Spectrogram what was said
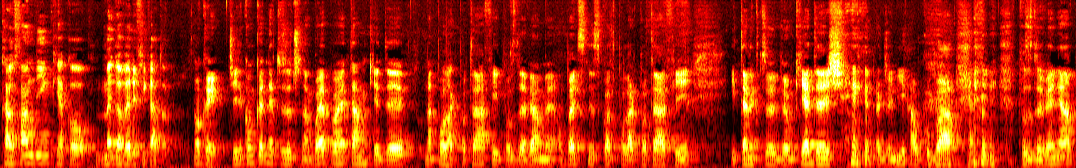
crowdfunding jako mega weryfikator. Okej, czyli konkretnie tu zaczynam, bo ja pamiętam, kiedy na Polak Potrafi, pozdrawiamy obecny skład Polak Potrafi i ten, który był kiedyś, także Michał, Kuba, pozdrowienia.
